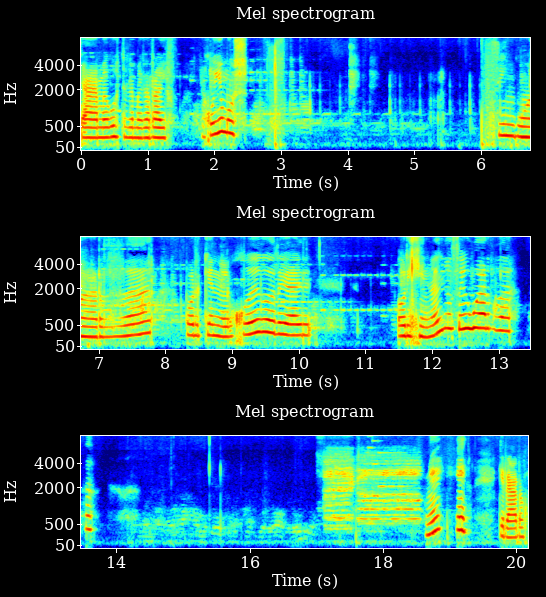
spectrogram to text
Ya me gusta la Mega Drive. La juguemos. Sin guardar. Porque en el juego real original no se guarda. Qué raro.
